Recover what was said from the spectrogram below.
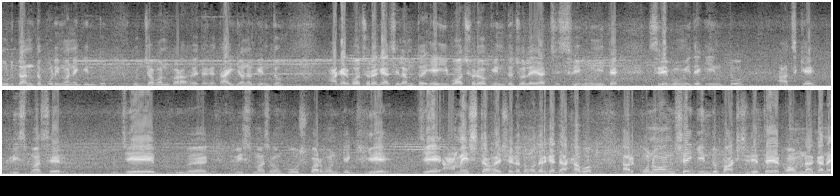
দুর্দান্ত পরিমাণে কিন্তু উদযাপন করা হয়ে থাকে। তাই জন্য কিন্তু আগের বছরে গেছিলাম, তো এই বছরও কিন্তু চলে যাচ্ছে শ্রীভূমিতে। শ্রীভূমিতে কিন্তু আজকে ক্রিসমাসের যে ক্রিসমাস এবং পৌষ পার্বণকে ঘিরে যে আমেজটা হয় সেটা তোমাদেরকে দেখাবো। আর কোনো অংশেই কিন্তু পাখিদের থেকে কম না, কারণ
